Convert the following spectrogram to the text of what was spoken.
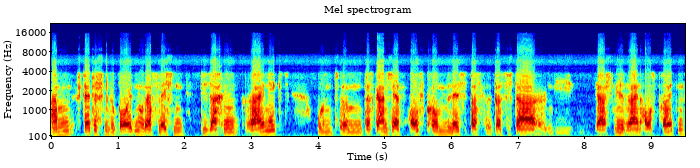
an städtischen Gebäuden oder Flächen die Sachen reinigt und ähm, das gar nicht erst aufkommen lässt, dass, dass sich da irgendwie ja, Schmierereien ausbreiten.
